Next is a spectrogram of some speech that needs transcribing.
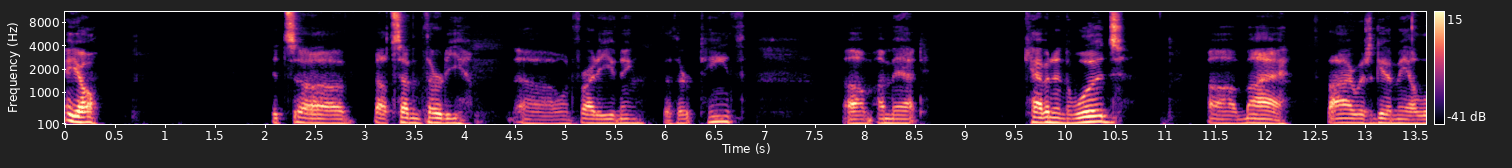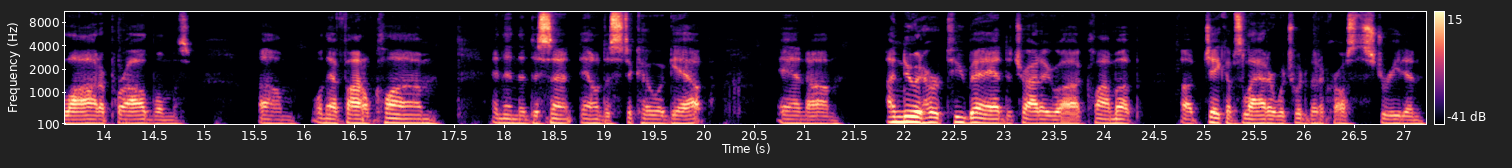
Hey y'all. It's uh, about 7.30 uh, on Friday evening, the 13th. Um, I'm at Cabin in the Woods. Uh, my thigh was giving me a lot of problems um, on that final climb and then the descent down to Stecoah Gap. And um, I knew it hurt too bad to try to uh, climb up, up Jacob's Ladder, which would have been across the street. And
